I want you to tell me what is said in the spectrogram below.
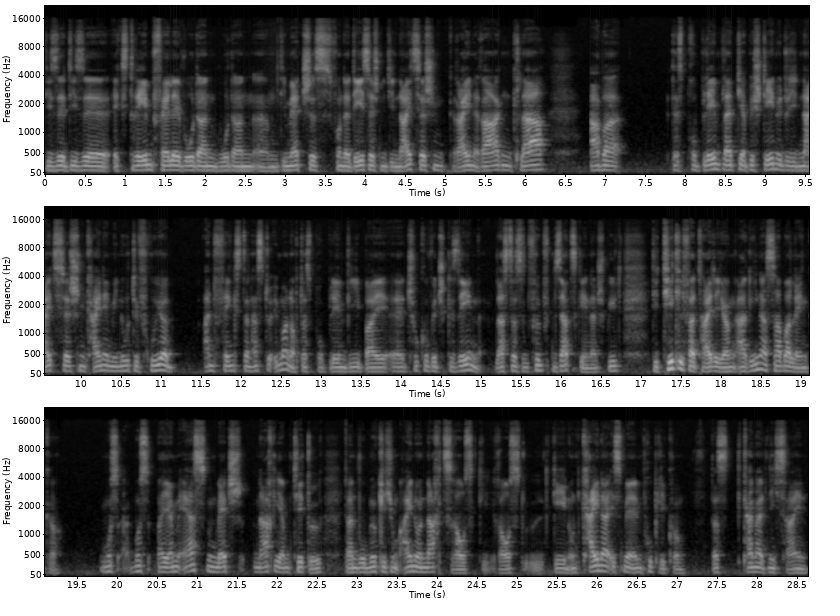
diese, diese Extremfälle, wo dann, wo dann ähm, die Matches von der D-Session in die Night-Session reinragen, klar. Aber das Problem bleibt ja bestehen, wenn du die Night-Session keine Minute früher anfängst, dann hast du immer noch das Problem, wie bei äh, Djokovic gesehen. Lass das in fünften Satz gehen. Dann spielt die Titelverteidigung Arina Sabalenka. Muss, muss bei ihrem ersten Match nach ihrem Titel dann womöglich um 1 Uhr nachts rausge rausgehen und keiner ist mehr im Publikum. Das kann halt nicht sein.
